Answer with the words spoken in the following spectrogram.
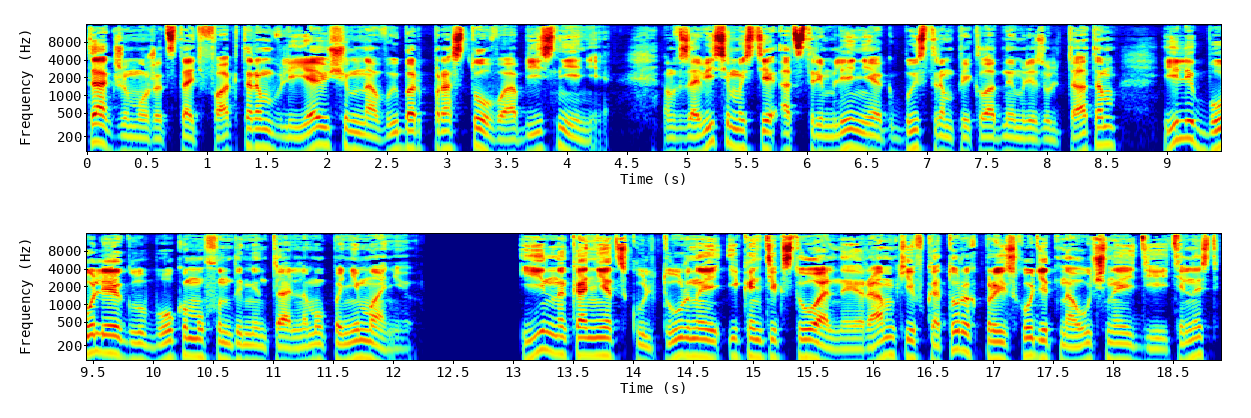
также может стать фактором, влияющим на выбор простого объяснения, в зависимости от стремления к быстрым прикладным результатам или более глубокому фундаментальному пониманию. И, наконец, культурные и контекстуальные рамки, в которых происходит научная деятельность,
